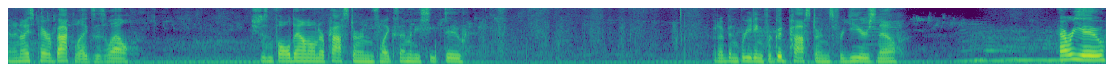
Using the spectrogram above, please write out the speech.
And a nice pair of back legs as well. She doesn't fall down on her pasterns like so many sheep do. but I've been breeding for good pasterns for years now. How are you?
